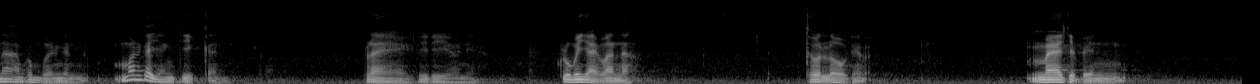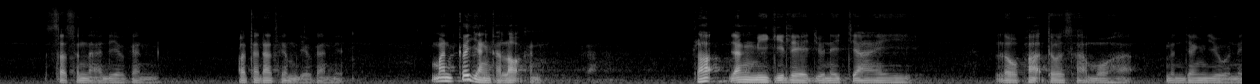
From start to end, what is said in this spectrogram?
หน้ามันก็เหมือนกัน มันก็ยังจิกกัน แปลกทีเดียวเนี่ย กลุ่มไม่ใหญ่ว่านะทั่วโลกเนี่ย แม้จะเป็นศาสนาเดียวกันวัฒนธรรมเดียวกันเนี่ยมันก็ยังทะเลาะกัน เพราะยังมีกิเลสอยู่ในใจ โลภะโทสะโมหะ มันยังอยู่ใน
